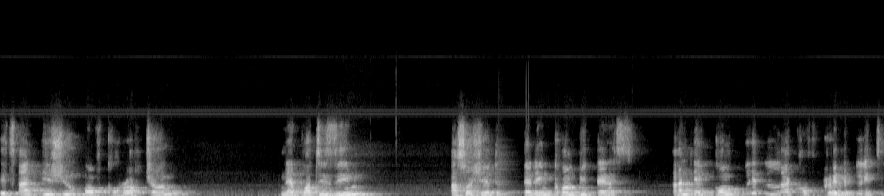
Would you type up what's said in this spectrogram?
It's an issue of corruption, nepotism, associated incompetence, and a complete lack of credibility.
